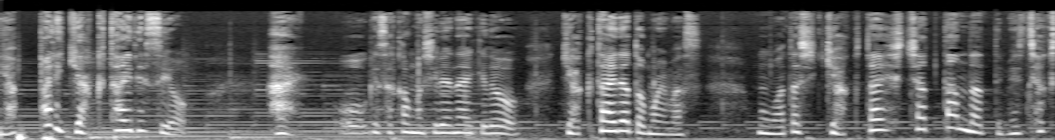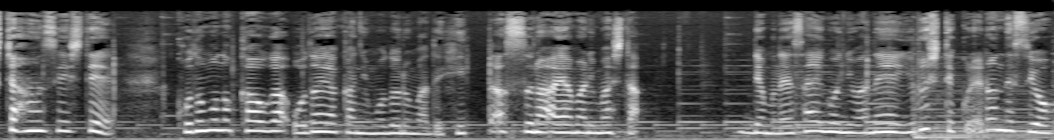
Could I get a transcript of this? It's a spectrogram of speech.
やっぱり虐待ですよ。はい。大げさかもしれないけど虐待だと思います。もう私虐待しちゃったんだってめちゃくちゃ反省して子供の顔が穏やかに戻るまでひたすら謝りました。でもね最後にはね許してくれるんですよ。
